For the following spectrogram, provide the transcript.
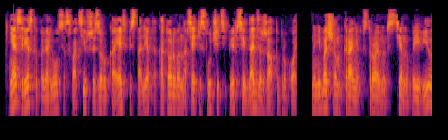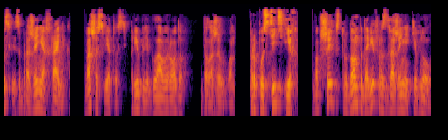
Князь резко повернулся, схватившись за рукоять пистолета, которого на всякий случай теперь всегда держал под рукой. На небольшом экране, встроенном в стену, появилось изображение охранника. «Ваша светлость, прибыли главы родов», – доложил он. Пропустить их. Бабшик, с трудом подавив раздражение, кивнул.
